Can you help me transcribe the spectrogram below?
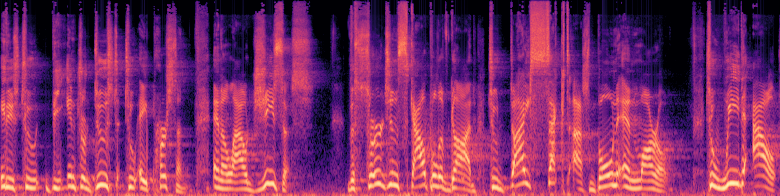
It is to be introduced to a person and allow Jesus, the surgeon scalpel of God, to dissect us bone and marrow, to weed out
